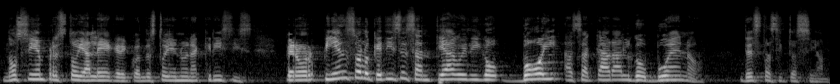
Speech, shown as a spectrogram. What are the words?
No siempre estoy alegre cuando estoy en una crisis. Pero pienso lo que dice Santiago y digo, voy a sacar algo bueno de esta situación.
